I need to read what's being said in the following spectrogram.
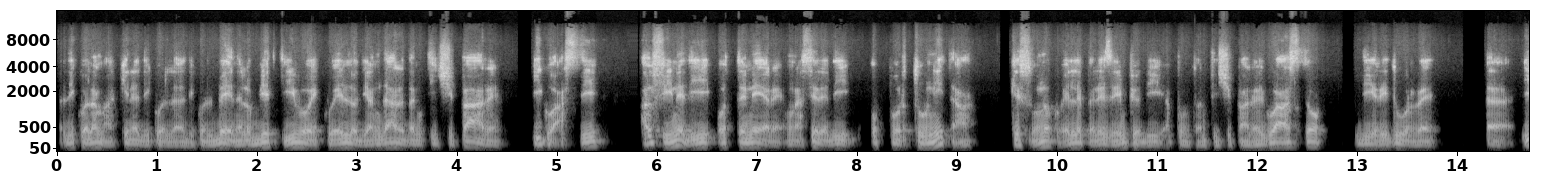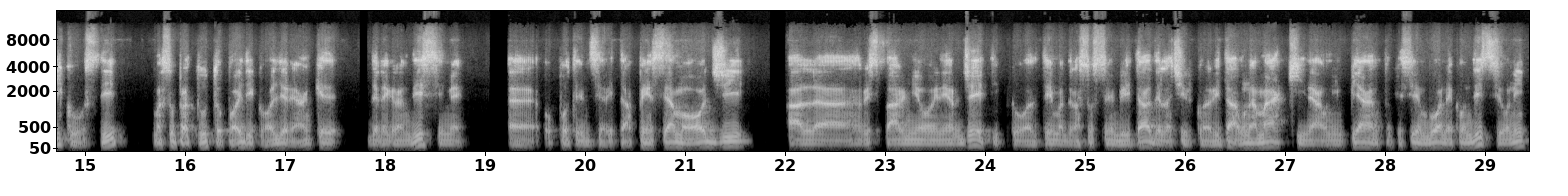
di quella macchina e di quel, di quel bene. L'obiettivo è quello di andare ad anticipare i guasti al fine di ottenere una serie di opportunità che sono quelle, per esempio, di appunto anticipare il guasto, di ridurre eh, i costi, ma soprattutto poi di cogliere anche delle grandissime eh, potenzialità. Pensiamo oggi al risparmio energetico, al tema della sostenibilità, della circolarità. Una macchina, un impianto che sia in buone condizioni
